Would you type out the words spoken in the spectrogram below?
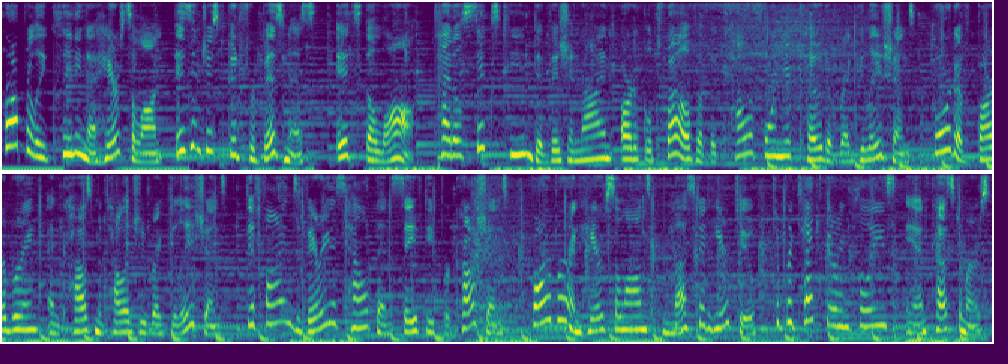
Properly cleaning a hair salon isn't just good for business, it's the law. Title 16, Division 9, Article 12 of the California Code of Regulations, Board of Barbering and Cosmetology Regulations, defines various health and safety precautions barber and hair salons must adhere to to protect their employees and customers.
